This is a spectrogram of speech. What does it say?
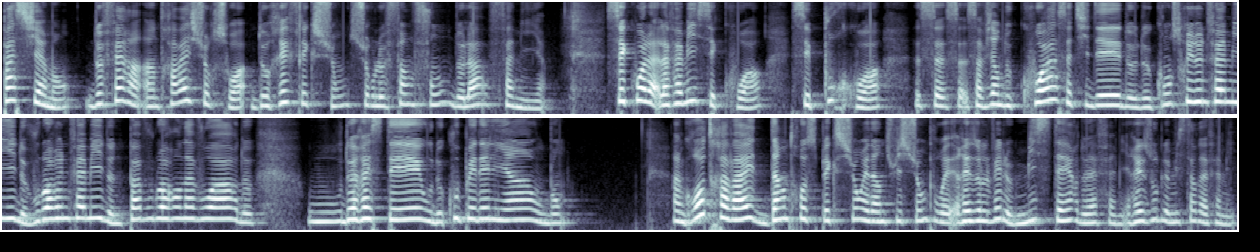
patiemment, de faire un, travail sur soi, de réflexion sur le fin fond de la famille. C'est quoi la, famille? C'est quoi? C'est pourquoi? Ça, vient de quoi cette idée de, construire une famille, de vouloir une famille, de ne pas vouloir en avoir, de, ou de rester, ou de couper des liens, ou bon un gros travail d'introspection et d'intuition pour résoudre le mystère de la famille, résoudre le mystère de la famille.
